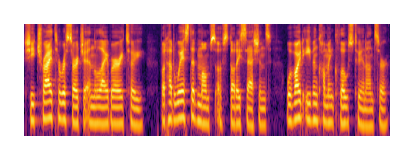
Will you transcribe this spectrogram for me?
She tried to research it in the library too, but had wasted months of study sessions without even coming close to an answer.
